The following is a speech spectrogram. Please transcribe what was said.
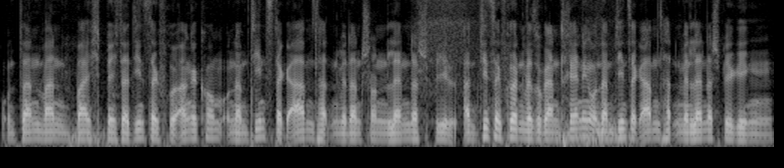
Und dann waren, war ich, bin ich da Dienstag früh angekommen und am Dienstagabend hatten wir dann schon ein Länderspiel. Am Dienstag früh hatten wir sogar ein Training und am Dienstagabend hatten wir ein Länderspiel gegen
